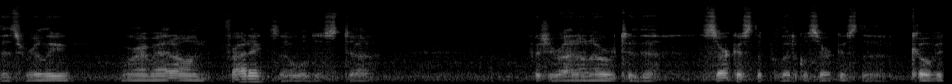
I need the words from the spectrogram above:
that's really where I'm at on Friday, so we'll just uh, push it right on over to the circus, the political circus, the COVID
